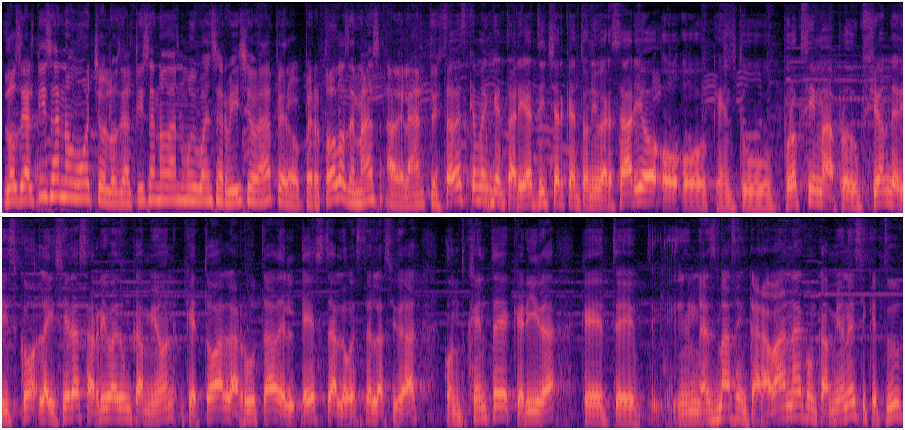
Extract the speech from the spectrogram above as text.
Los de Altiza no mucho, los de Altiza no dan muy buen servicio, ¿verdad? Pero, pero todos los demás, adelante. ¿Sabes qué me encantaría, teacher, que en tu aniversario o, o que en tu próxima producción de disco la hicieras arriba de un camión, que toda la ruta del este al oeste de la ciudad, con gente querida, que te, es más, en caravana, con camiones y que tú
